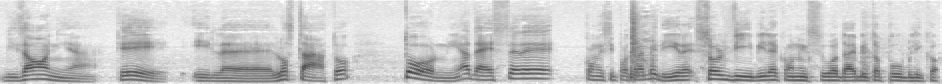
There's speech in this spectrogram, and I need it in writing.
bisogna che il, lo Stato torni ad essere, come si potrebbe dire, solvibile con il suo debito pubblico.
